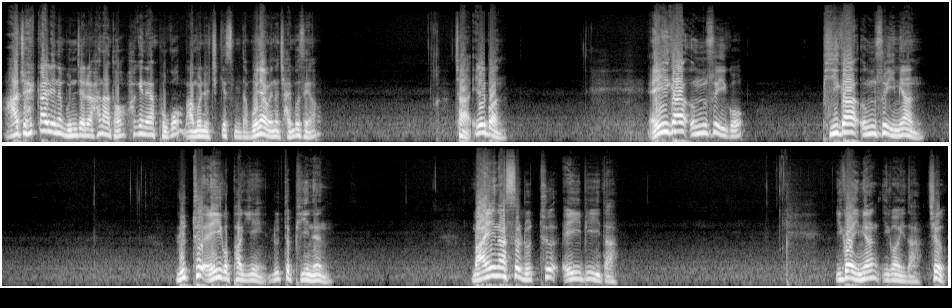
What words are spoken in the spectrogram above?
아주 헷갈리는 문제를 하나 더 확인해 보고 마무리를 짓겠습니다. 뭐냐면은 잘 보세요. 자, 1번. A가 음수이고 B가 음수이면 루트 A 곱하기 루트 B는 마이너스 루트 AB이다. 이거이면 이거이다. 즉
